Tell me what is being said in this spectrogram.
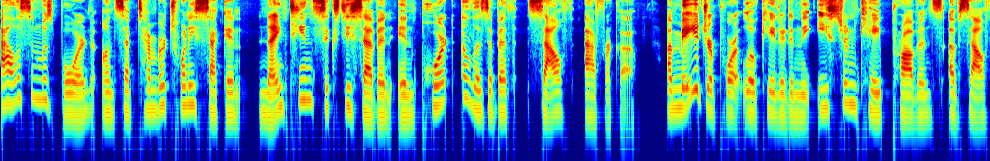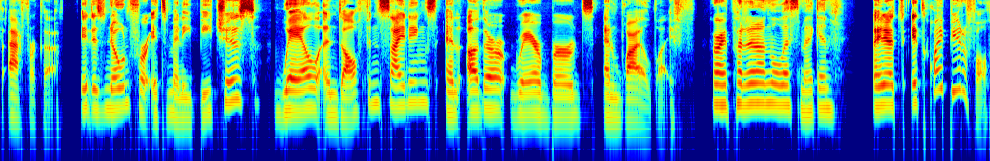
Alison was born on September 22, 1967, in Port Elizabeth, South Africa, a major port located in the Eastern Cape province of South Africa. It is known for its many beaches, whale and dolphin sightings, and other rare birds and wildlife. All right, put it on the list, Megan. And it's it's quite beautiful.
